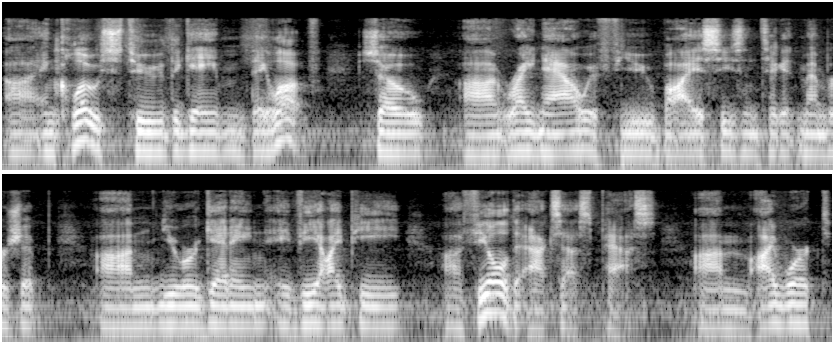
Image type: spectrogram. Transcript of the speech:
uh, and close to the game they love. So uh, right now, if you buy a season ticket membership, um, you are getting a VIP uh, field access pass. Um, I worked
